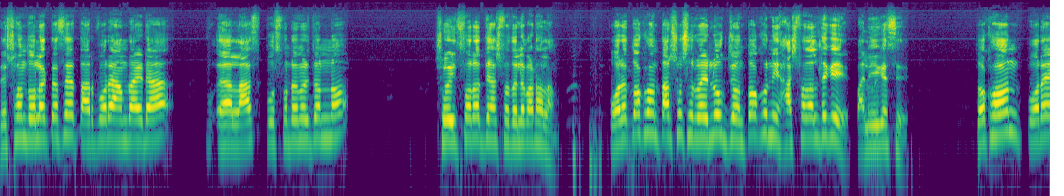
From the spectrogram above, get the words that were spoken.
যে সন্দেহ লাগতেছে তারপরে আমরা এটা লাস্ট পোস্টমর্টমের জন্য শহীদ সরাদ্দি হাসপাতালে পাঠালাম। পরে তখন তার শ্বশুরবাড়ির লোকজন তখনই হাসপাতাল থেকে পালিয়ে গেছে। তখন পরে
